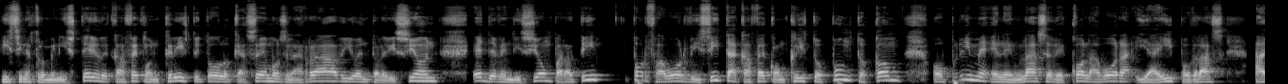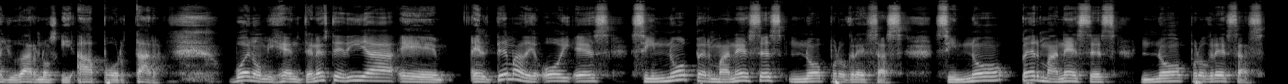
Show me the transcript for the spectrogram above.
y si nuestro ministerio de Café con Cristo y todo lo que hacemos en la radio, en televisión, es de bendición para ti, por favor visita caféconcristo.com, oprime el enlace de colabora y ahí podrás ayudarnos y aportar. Bueno, mi gente, en este día eh, el tema de hoy es si no permaneces, no progresas. Si no permaneces, no progresas.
